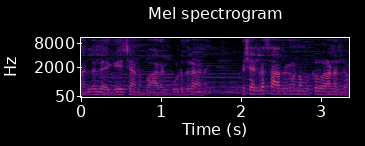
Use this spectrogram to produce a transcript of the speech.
നല്ല ലഗേജാണ് ഭാരം കൂടുതലാണ്. പക്ഷേ എല്ലാ സാധനങ്ങളും നമുക്ക് വേണമല്ലോ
